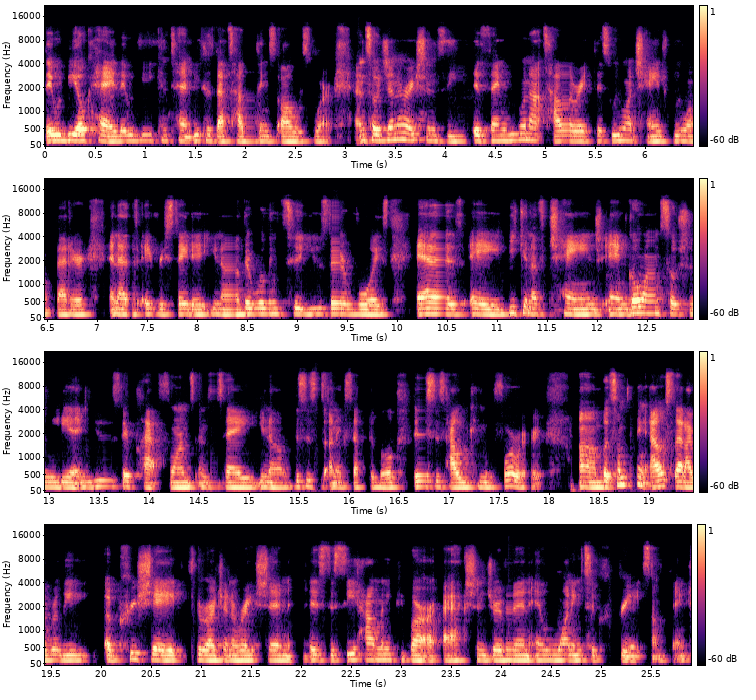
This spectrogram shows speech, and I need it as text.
They would be okay. They would be content because that's how things always were. And so Generation Z is saying, we will not tolerate this. We want change. We want better. And as Avery stated, you know, they're willing to use their voice as a beacon of change and go on social media and use their platforms and say, you know, this is unacceptable. This is how we can move forward. Um, but something else that I really appreciate through our generation is to see how many people are action driven and wanting to create something.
